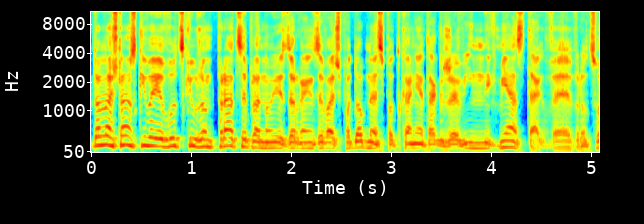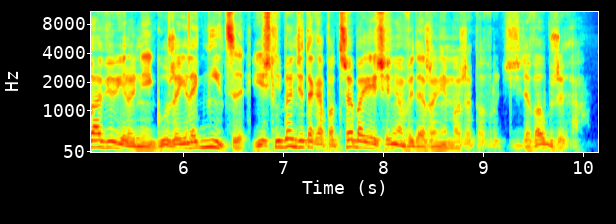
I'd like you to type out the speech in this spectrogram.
Dolnośląski Wojewódzki Urząd Pracy planuje zorganizować podobne spotkania także w innych miastach, we Wrocławiu, Jeleniej Górze i Legnicy. Jeśli będzie taka potrzeba, jesienią wydarzenie może powrócić do Wałbrzycha.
